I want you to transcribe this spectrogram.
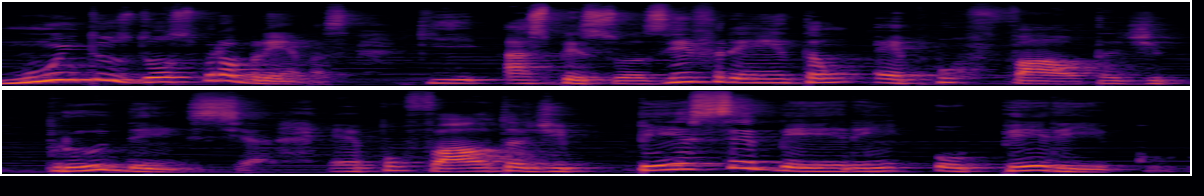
muitos dos problemas que as pessoas enfrentam é por falta de prudência, é por falta de perceberem o perigo.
